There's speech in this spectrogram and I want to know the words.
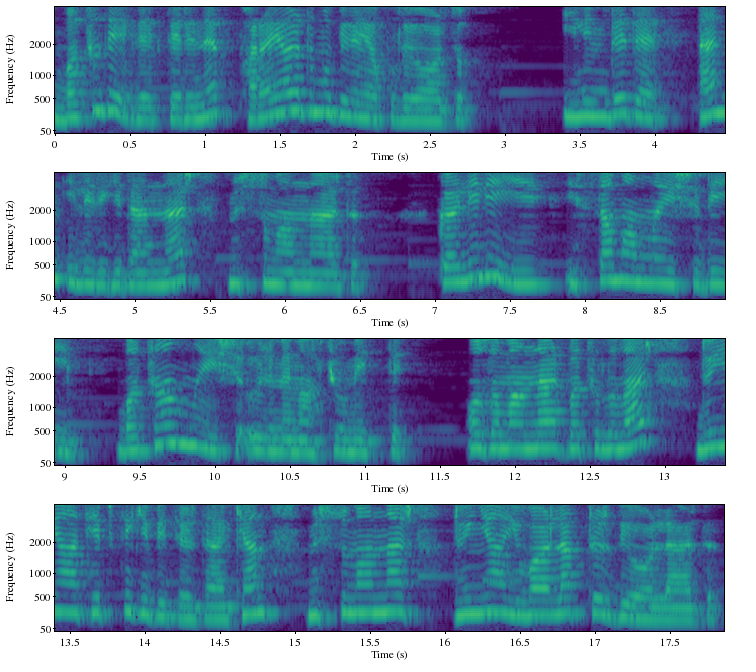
batı devletlerine para yardımı bile yapılıyordu. İlimde de en ileri gidenler Müslümanlardı. Galile'yi İslam anlayışı değil, batı anlayışı ölüme mahkum etti. O zamanlar batılılar dünya tepsi gibidir derken Müslümanlar dünya yuvarlaktır diyorlardı.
